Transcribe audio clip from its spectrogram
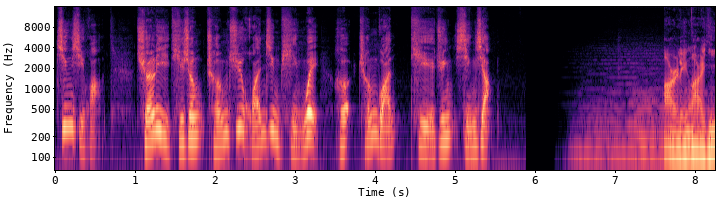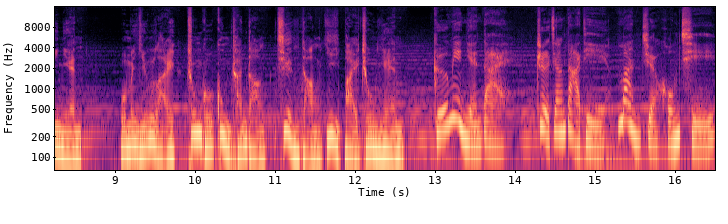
精细化，全力提升城区环境品位和城管铁军形象。二零二一年。我们迎来中国共产党建党一百周年。革命年代，浙江大地漫卷红旗；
